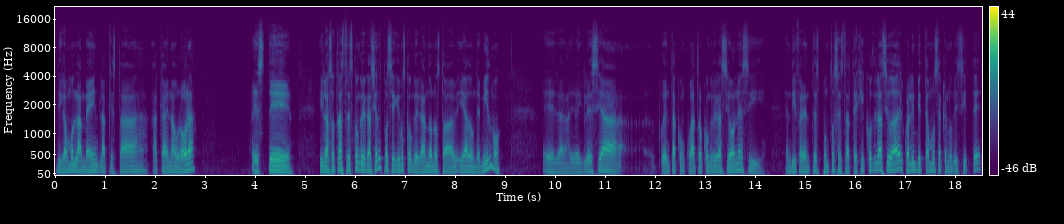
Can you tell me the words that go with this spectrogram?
digamos la main, la que está acá en Aurora. Este, y las otras tres congregaciones, pues seguimos congregándonos todavía donde mismo. Eh, la, iglesia cuenta con cuatro congregaciones y en diferentes puntos estratégicos de la ciudad, el cual invitamos a que nos visite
